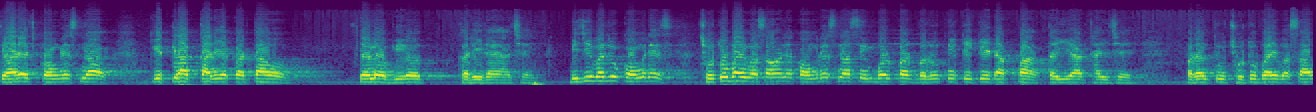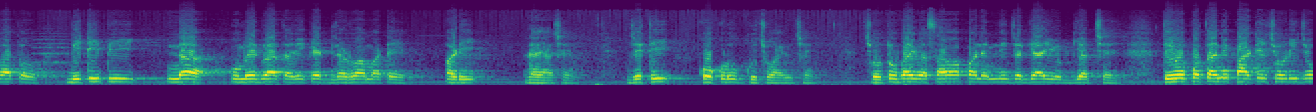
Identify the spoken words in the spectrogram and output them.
ત્યારે જ કોંગ્રેસના કેટલાક કાર્યકર્તાઓ તેનો વિરોધ કરી રહ્યા છે. બીજી બાજુ કોંગ્રેસ, છોટુભાઈ વસાવાને કોંગ્રેસના સિમ્બોલ પર ભરૂચની ટિકિટ આપવા તૈયાર થઈ છે. પરંતુ છોટુભાઈ વસાવા તો બીટીપીના ઉમેદવાર તરીકે લડવા માટે અડી રહ્યા છે, જેથી કોકડું ગૂંચવાયું છે. છોટુભાઈ વસાવા પણ એમની જગ્યાએ યોગ્ય છે. તેઓ પોતાની પાર્ટી છોડી જો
